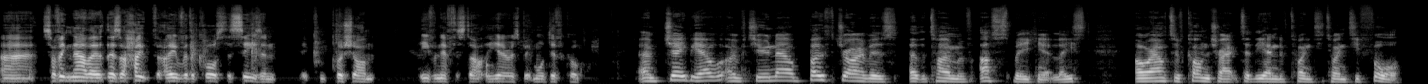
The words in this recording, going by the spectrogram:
Uh, so I think now there's a hope that over the course of the season it can push on, even if the start of the year is a bit more difficult. Um, JBL, over to you now. Both drivers, at the time of us speaking at least, are out of contract at the end of 2024.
